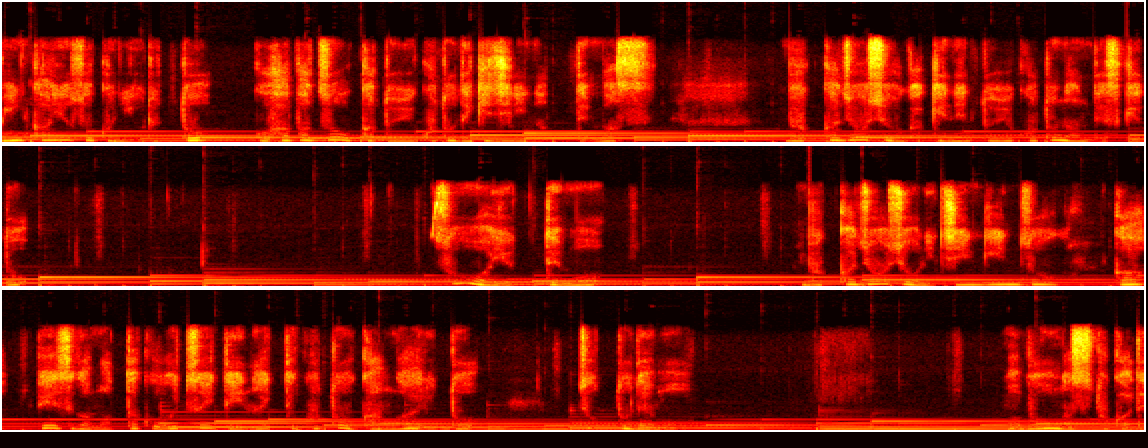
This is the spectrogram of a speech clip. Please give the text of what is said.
民間予測によると5幅増加ということで記事になってます。物価上昇が懸念ということなんですけど、そうは言っても、物価上昇に賃金増加ペースが全く追いついていないってことを考えると、ちょっとでも、まあ、ボーナスとかで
